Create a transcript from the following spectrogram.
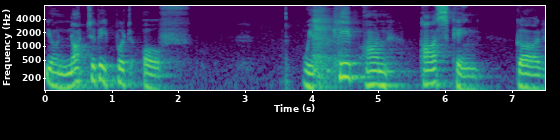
You're not to be put off. We keep on asking God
